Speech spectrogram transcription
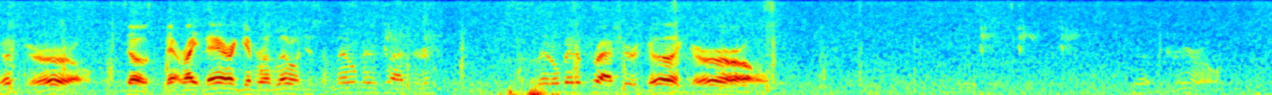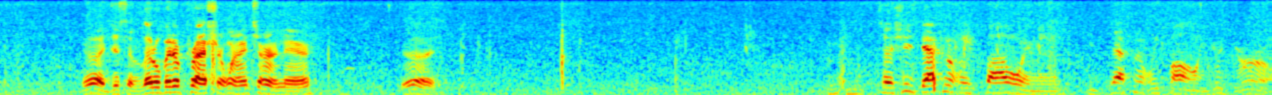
Good girl. So that right there, give her a little, just a little bit of pressure. A little bit of pressure. Good girl. Good girl. Good. Just a little bit of pressure when I turn there. Good. So she's definitely following me. She's definitely following. Good girl.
